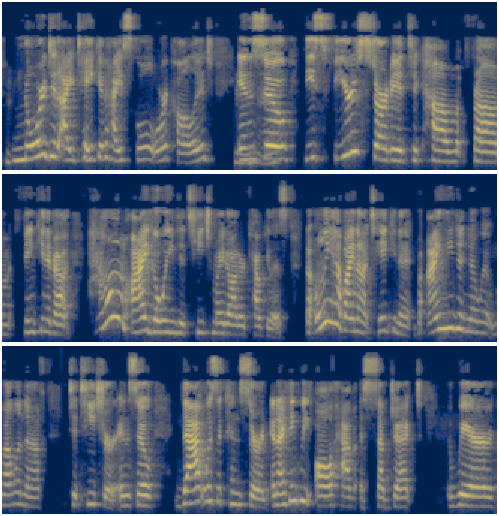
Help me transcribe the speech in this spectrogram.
nor did I take in high school or college. Mm-hmm. And so these fears started to come from thinking about how am I going to teach my daughter calculus? Not only have I not taken it, but I need to know it well enough to teach her. And so that was a concern. And I think we all have a subject where,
